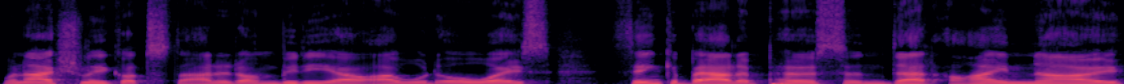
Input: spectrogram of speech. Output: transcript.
when I actually got started on video, I would always think about a person that I know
